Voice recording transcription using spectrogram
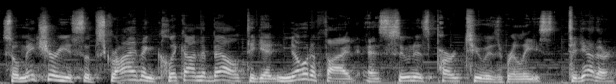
So make sure you subscribe and click on the bell to get notified as soon as part two is released. Together,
